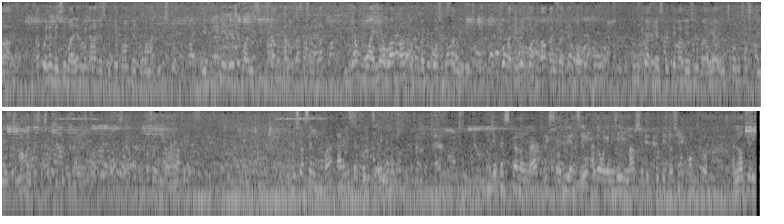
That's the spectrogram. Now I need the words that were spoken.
kako ene mesure barrière mikala respecter contre le coronavirus et puis bien déjà bon ici ça mikala mukasa central il y a moyen wa banque va faire ce ça mais faut tenir compte ba organisateur pour pour faire respecter ma mesure barrière ou tu connais ma manifestation publique ça c'est évidemment Monsieur Arsène Boumba, analyste politique indépendant. l'UGPS Kanonga plus l'UNC avait organisé une marche de protestation contre l'entérinement.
